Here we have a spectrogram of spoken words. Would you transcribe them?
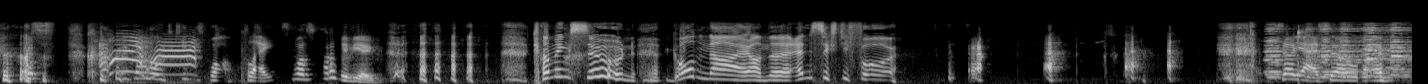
That's- we got old Kids What plates? What's the matter with you? Coming soon, GoldenEye on the N64. So yeah, so uh,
